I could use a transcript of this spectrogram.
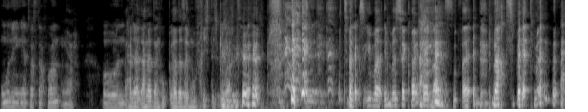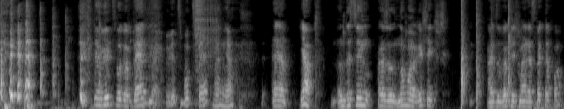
ohne irgendetwas davon. Ja. Und Da hat er, dann hat er, dann, hat er seinen Move richtig gemacht. äh, Tagsüber Imbissverkäufer, nachts, nachts Batman. der Würzburger Batman. Würzburgs Batman, ja. Ähm, ja, und deswegen, also nochmal richtig, also wirklich mein Respekt davor,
